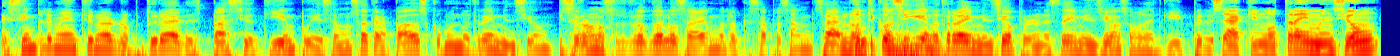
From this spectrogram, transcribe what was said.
es simplemente una ruptura del espacio-tiempo y estamos atrapados como en otra dimensión. Y solo nosotros dos lo sabemos lo que está pasando. O sea, Nauticon sigue en otra dimensión, pero en esta dimensión somos el kick O periodístico. sea, que en otra dimensión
